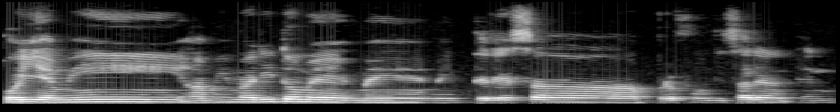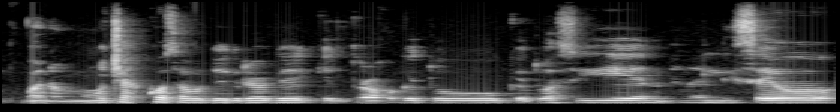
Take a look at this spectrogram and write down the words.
Oye, a mí, a mí Marito, me, me, me interesa profundizar en, bueno, muchas cosas, porque creo que, el trabajo que tú, que tú has en, en el liceo,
